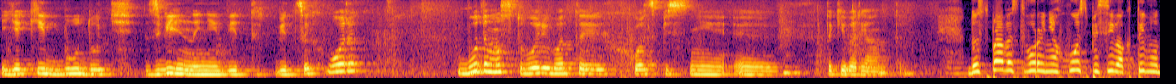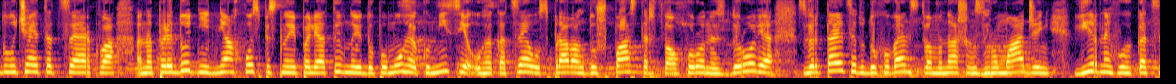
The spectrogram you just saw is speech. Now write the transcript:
які будуть звільнені від, від цих хворих, будемо створювати хоспісні е, такі варіанти. До справи створення хоспісів активно долучається церква. А напередодні дня хоспісної паліативної допомоги комісія УГКЦ у справах душпастерства охорони здоров'я звертається до духовенства монаших згромаджень, вірних УГКЦ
